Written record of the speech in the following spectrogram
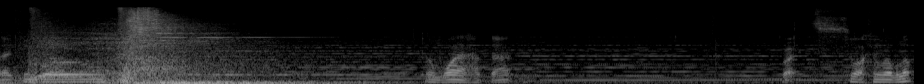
That can go. Don't know why I have that. Right, so I can level up.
